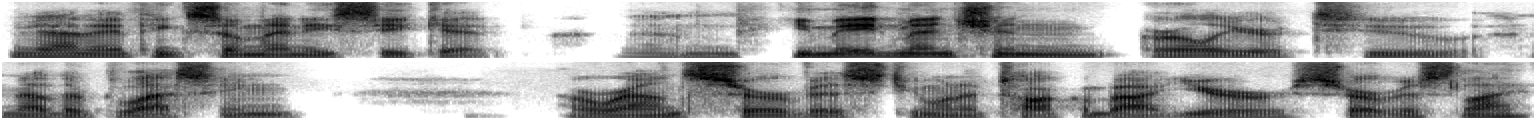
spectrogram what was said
Yeah and i think so many seek it. And you made mention earlier to another blessing around service. Do you want to talk about your service life?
